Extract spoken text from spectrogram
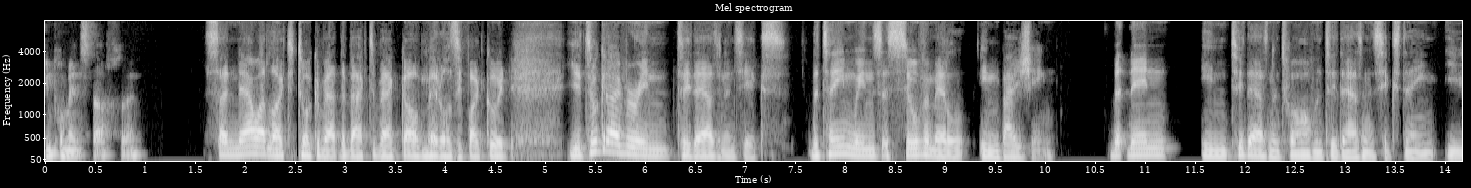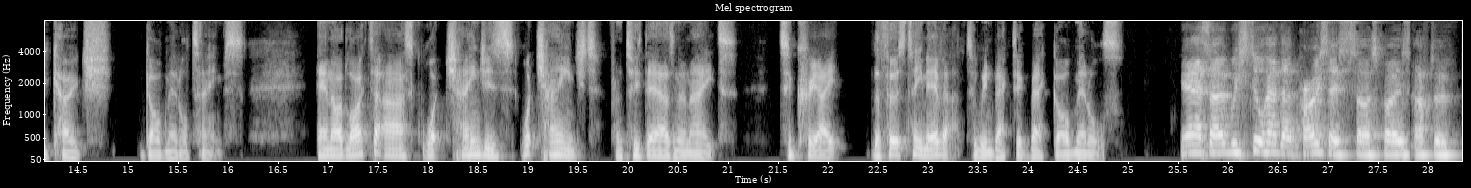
implement stuff. So. So now I'd like to talk about the back-to-back gold medals, if I could. You took over in 2006. The team wins a silver medal in Beijing, but then in 2012 and 2016, you coach gold medal teams. And I'd like to ask what changes, what changed from 2008 to create the first team ever to win back-to-back gold medals yeah, so we still had that process. So I suppose after,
